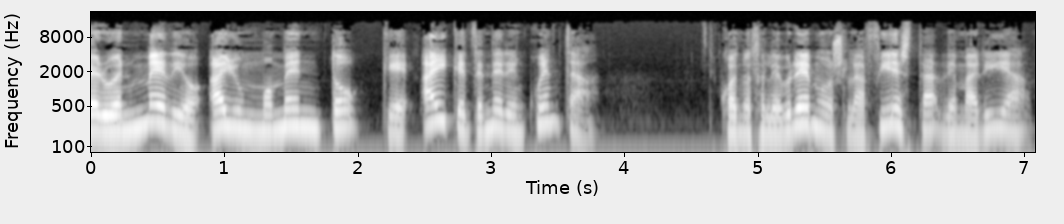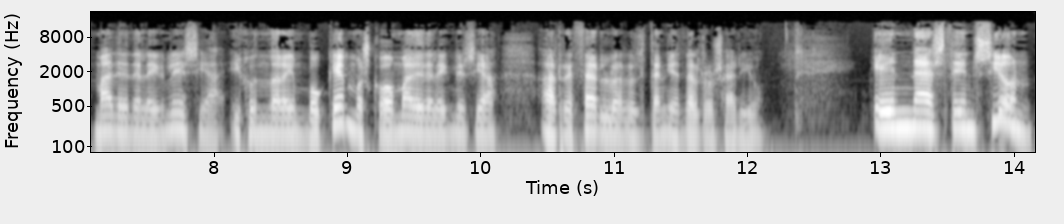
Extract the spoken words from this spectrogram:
Pero en medio hay un momento que hay que tener en cuenta cuando celebremos la fiesta de María, Madre de la Iglesia, y cuando la invoquemos como Madre de la Iglesia al rezar las letanías del Rosario. En ascensión,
